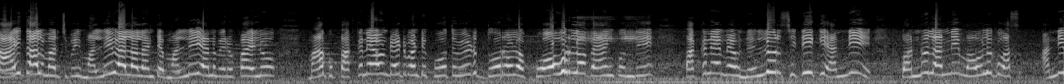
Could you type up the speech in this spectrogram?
కాగితాలు మర్చిపోయి మళ్ళీ వెళ్ళాలంటే మళ్ళీ ఎనభై రూపాయలు. మాకు పక్కనే ఉండేటువంటి కూతవీడు దూరంలో కోవూరులో బ్యాంక్ ఉంది. పక్కనే మేము నెల్లూరు సిటీకి అన్ని పన్నులన్నీ మౌలిక అన్ని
